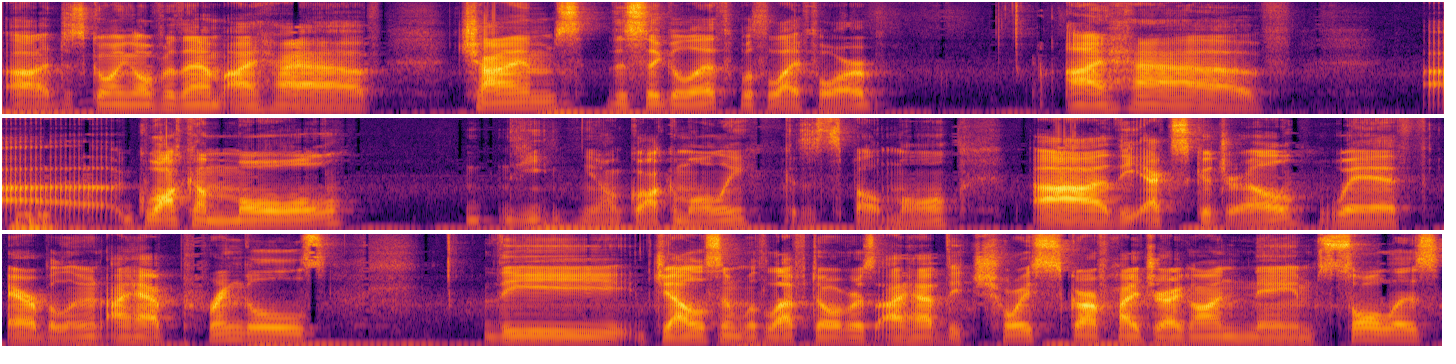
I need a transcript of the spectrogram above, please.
Uh, just going over them, I have Chimes, the Sigilyph with Life Orb. I have uh, Guacamole, you know, Guacamole, because it's spelled mole. Uh, the Excadrill with Air Balloon. I have Pringles, the Jellicent with leftovers. I have the Choice Scarf Hydreigon named Soulless,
